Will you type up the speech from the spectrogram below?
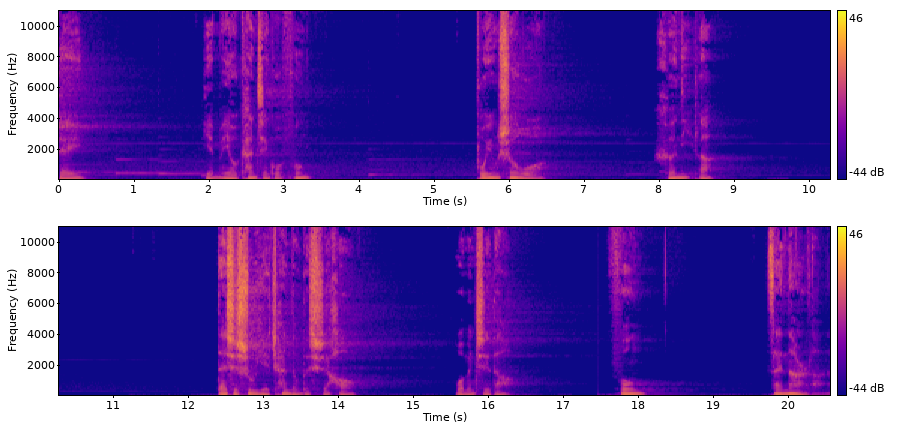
谁也没有看见过风，不用说我和你了。但是树叶颤动的时候，我们知道，风在那儿了。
